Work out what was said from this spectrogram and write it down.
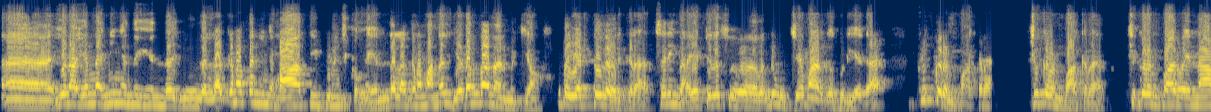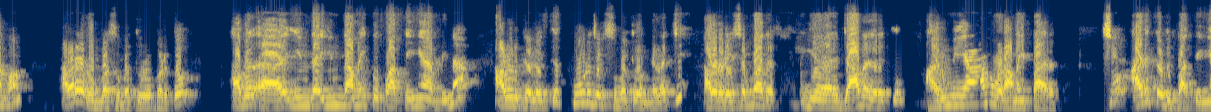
ஆஹ் ஏன்னா என்ன நீங்க இந்த இந்த இந்த லக்னத்தை நீங்க மாத்தி புரிஞ்சுக்கோங்க. எந்த லக்னமா இருந்தாலும் இடம் தான் முக்கியம். இப்ப எட்டுல இருக்கிறார். சரிங்களா? எட்டுல சு- வந்து உச்சயமா இருக்கக்கூடியத சுக்கிரன் பாக்குறார். சுக்கிரன் பாக்குறார். சுக்கிரன் பார்வை என்ன ஆகும் அவரை ரொம்ப சுபத்துவப்படுத்தும். அவர் இந்த இந்த அமைப்பு பாத்தீங்க அப்படின்னா அவர்களுக்கு கூடுதல் சுபத்துவம் கிடைச்சு அவருடைய செவ்வாத ஜாதகருக்கு அருமையான ஒரு அமைப்பா இருக்கு சோ அடுத்தது பாத்தீங்க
